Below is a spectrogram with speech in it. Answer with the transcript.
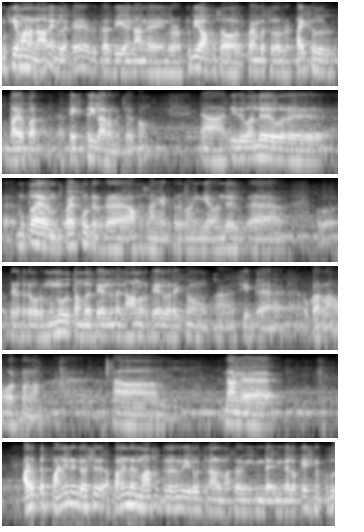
முக்கியமான நாள் எங்களுக்கு பிகாஸ் நாங்கள் எங்களோட புதிய ஆஃபீஸை கோயம்புத்தூர் டைசல் பயோபார்க் ஃபேஸ் த்ரீல ஆரம்பிச்சிருக்கோம். இது வந்து ஒரு முப்பதாயிரம் ஸ்கொயர் ஃபீட் இருக்கிற ஆஃபீஸ் நாங்கள் எடுத்திருக்கோம். இங்கே வந்து கிட்டத்தட்ட ஒரு முந்நூற்றம்பது பேர்லேருந்து நானூறு பேர் வரைக்கும் சீட் உட்காரலாம் ஒர்க் பண்ணலாம். நாங்கள் அடுத்த பன்னிரெண்டு வருஷம் பன்னெண்டு மாசத்துல இருந்து இருபத்தி நாலு மாசம் இந்த இந்த லொகேஷன் புது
